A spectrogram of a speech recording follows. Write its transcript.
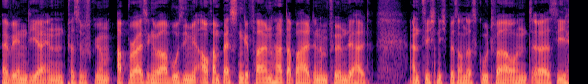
erwähnen, die ja in Pacific Rim Uprising war, wo sie mir auch am besten gefallen hat, aber halt in einem Film, der halt an sich nicht besonders gut war und äh, sie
